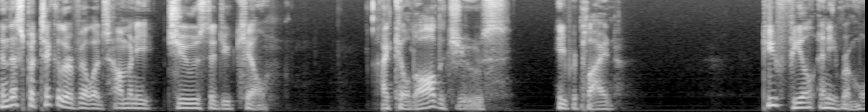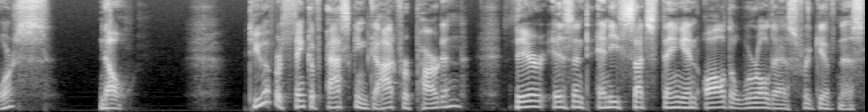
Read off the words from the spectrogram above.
In this particular village, how many Jews did you kill? I killed all the Jews, he replied. Do you feel any remorse? No. Do you ever think of asking God for pardon? There isn't any such thing in all the world as forgiveness.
